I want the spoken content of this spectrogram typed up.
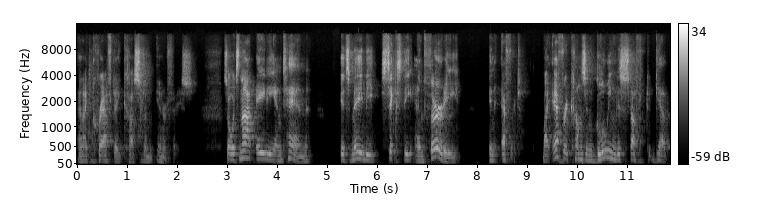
And I craft a custom interface. So it's not 80 and 10, it's maybe 60 and 30 in effort. My effort comes in gluing this stuff together.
